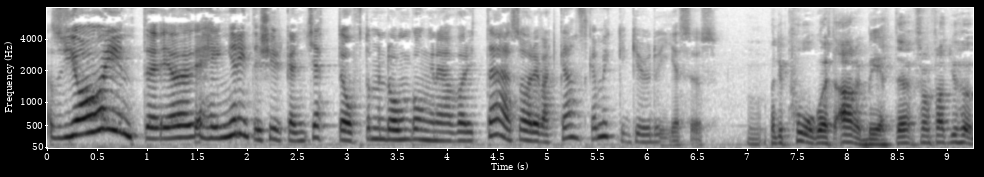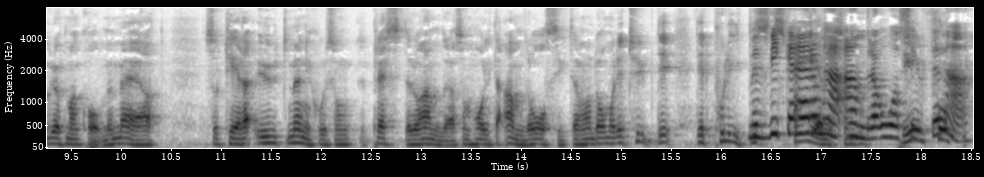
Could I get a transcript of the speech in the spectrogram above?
Alltså jag har inte, jag hänger inte i kyrkan jätteofta men de gångerna jag har varit där så har det varit ganska mycket Gud och Jesus. Mm. Men det pågår ett arbete, framförallt ju högre upp man kommer med att sortera ut människor som präster och andra som har lite andra åsikter än dem. Och det, är typ, det, det är ett politiskt Men vilka är de här som, andra åsikterna?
